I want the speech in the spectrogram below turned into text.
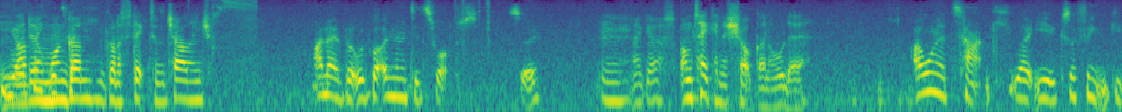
We're I doing think one gun. We've got to stick to the challenge. I know, but we've got unlimited swaps, so Mm, I guess. I'm taking a shotgun all day. I want to attack like you because I think you,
